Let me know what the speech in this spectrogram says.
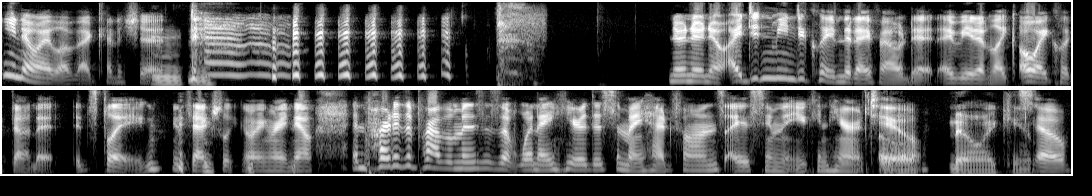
you know I love that kind of shit. Mm-hmm. no, no, no. I didn't mean to claim that I found it. I mean, I'm like, oh, I clicked on it. It's playing. It's actually going right now. And part of the problem is, is that when I hear this in my headphones, I assume that you can hear it too. Oh, no, I can't. So,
